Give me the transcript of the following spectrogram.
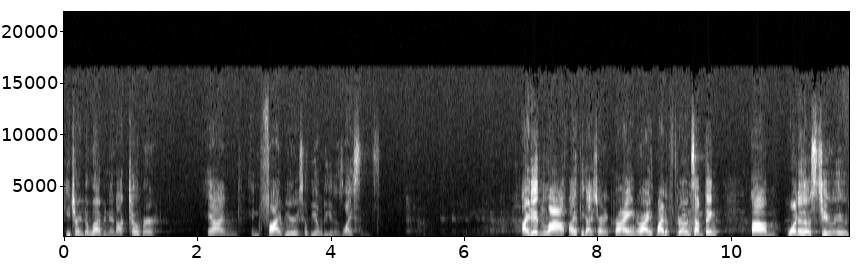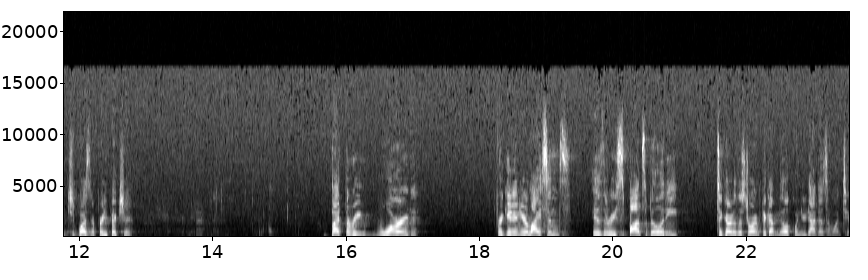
he turned 11 in October, and in five years he'll be able to get his license. I didn't laugh. I think I started crying, or I might have thrown something. Um, one of those two. It wasn't a pretty picture. But the reward for getting your license is the responsibility to go to the store and pick up milk when your dad doesn't want to.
